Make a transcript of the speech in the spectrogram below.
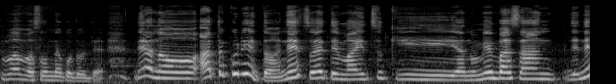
まあまあそんなことで。であのアートクリエイターはねそうやって毎月あのメンバーさんでね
